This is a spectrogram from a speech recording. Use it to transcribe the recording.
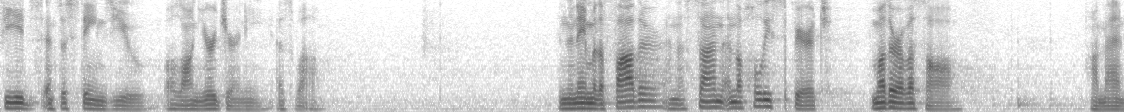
feeds and sustains you along your journey as well. In the name of the Father, and the Son, and the Holy Spirit, Mother of us all. Amen.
